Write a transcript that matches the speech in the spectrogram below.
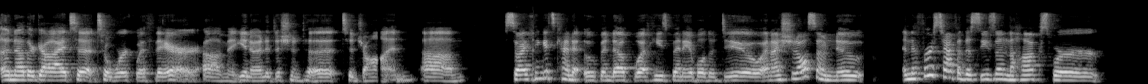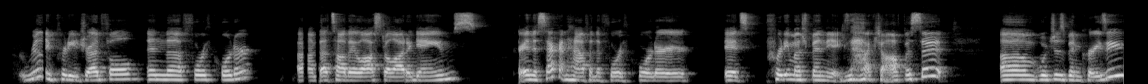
another guy to to work with there. Um, you know, in addition to to John. Um, so I think it's kind of opened up what he's been able to do. And I should also note in the first half of the season, the Hawks were really pretty dreadful in the fourth quarter. Um, that's how they lost a lot of games. In the second half in the fourth quarter, it's pretty much been the exact opposite, um, which has been crazy.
